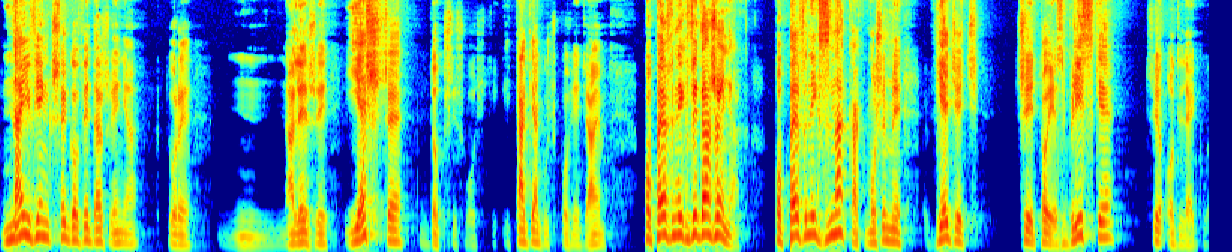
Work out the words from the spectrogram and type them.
największego wydarzenia, które należy jeszcze do przyszłości. I tak jak już powiedziałem, po pewnych wydarzeniach, po pewnych znakach możemy wiedzieć, czy to jest bliskie, czy odległe.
